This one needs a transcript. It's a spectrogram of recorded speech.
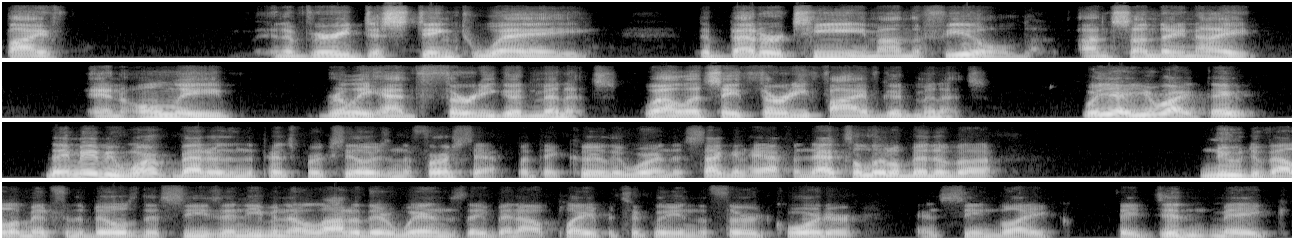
by in a very distinct way the better team on the field on Sunday night and only really had 30 good minutes. Well, let's say 35 good minutes. Well, yeah, you're right. They they maybe weren't better than the Pittsburgh Steelers in the first half, but they clearly were in the second half, and that's a little bit of a new development for the Bills this season. Even in a lot of their wins, they've been outplayed, particularly in the third quarter, and seemed like they didn't make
